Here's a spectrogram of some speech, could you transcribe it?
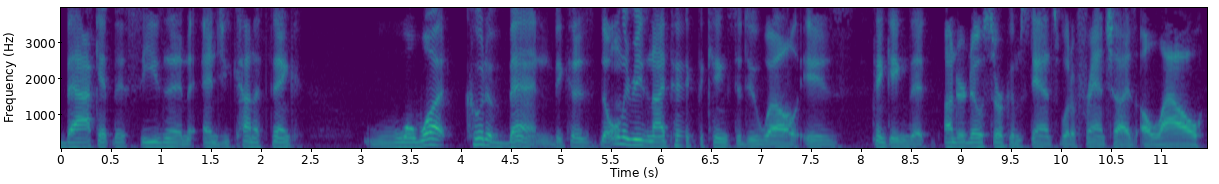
back at this season and you kind of think, well, what could have been? Because the only reason I picked the Kings to do well is thinking that under no circumstance would a franchise allow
